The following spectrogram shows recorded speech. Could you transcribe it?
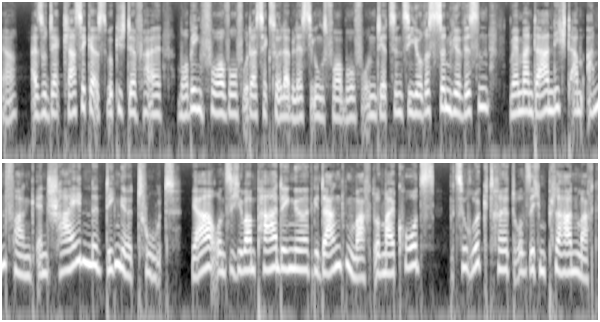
Ja, also der Klassiker ist wirklich der Fall Mobbingvorwurf oder sexueller Belästigungsvorwurf. Und jetzt sind Sie Juristin. Wir wissen, wenn man da nicht am Anfang entscheidende Dinge tut, ja, und sich über ein paar Dinge Gedanken macht und mal kurz zurücktritt und sich einen Plan macht,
